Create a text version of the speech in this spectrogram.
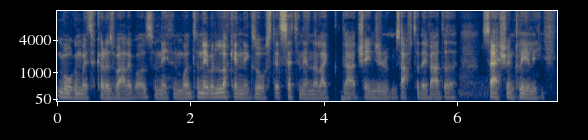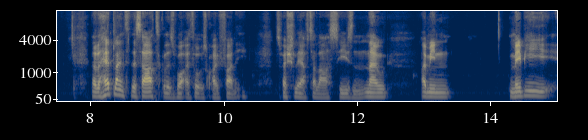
Morgan Whittaker as well, it was, and Nathan Wood, and they were looking exhausted, sitting in the like uh, changing rooms after they've had a session. Clearly, now the headline to this article is what I thought was quite funny, especially after last season. Now, I mean, maybe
